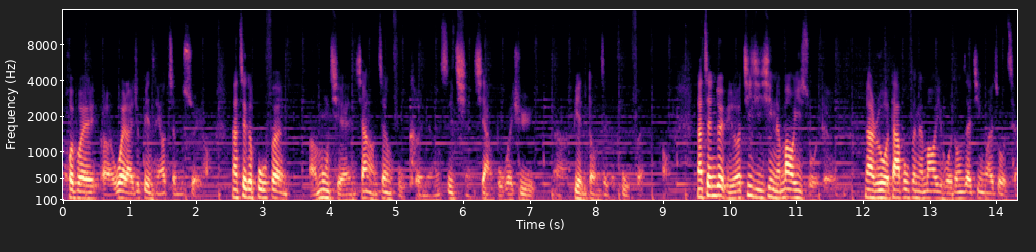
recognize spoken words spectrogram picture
会不会呃未来就变成要征税哦？那这个部分啊、目前香港政府可能是倾向不会去呃变动这个部分哦。那针对比如说积极性的贸易所得，那如果大部分的贸易活动在境外做成，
